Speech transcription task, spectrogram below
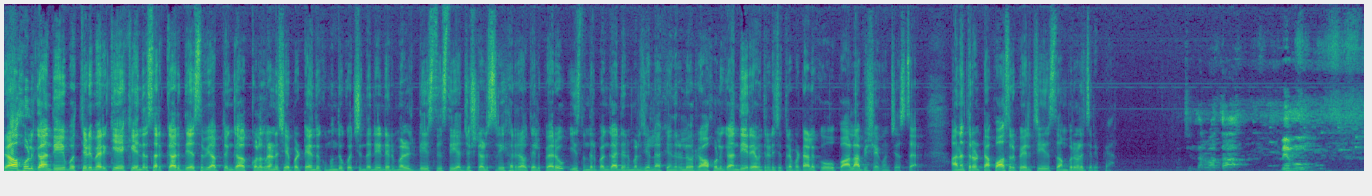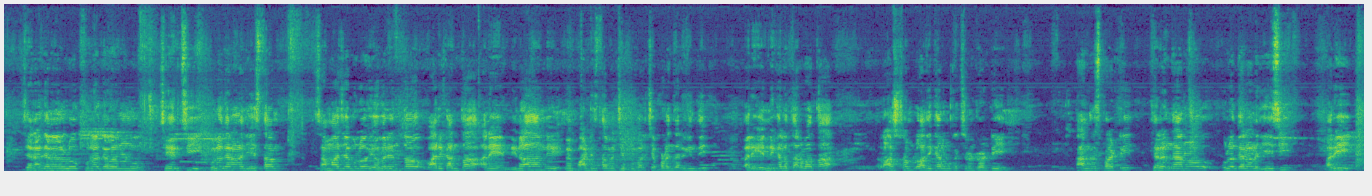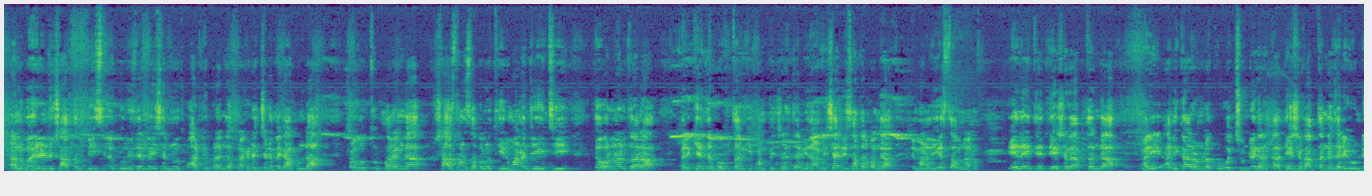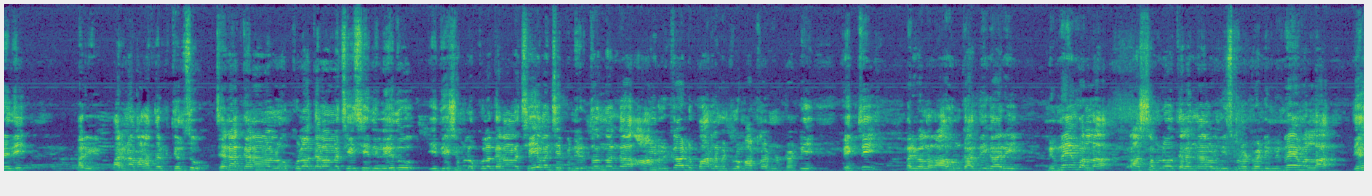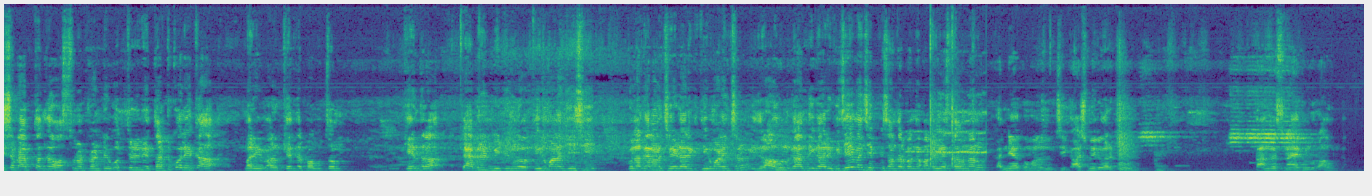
రాహుల్ గాంధీ ఒత్తిడి మేరకే కేంద్ర సర్కార్ దేశవ్యాప్తంగా కులగరణ చేపట్టేందుకు ముందుకొచ్చిందని నిర్మల్ డీసీసీ అధ్యక్షుడు శ్రీహరిరావు తెలిపారు. ఈ సందర్భంగా నిర్మల్ జిల్లా కేంద్రంలో రాహుల్ గాంధీ రేవంత్ రెడ్డి చిత్రపటాలకు పాలాభిషేకం చేస్తారు అనంతరం టపాసులు పేల్చి సంబురాలు జరిపారు. వచ్చిన తర్వాత మేము జనగణనలో పునర్గణనను చేర్చి కులగణన చేస్తాం. సమాజంలో ఎవరెంతో వారికంతా అనే నినాదాన్ని మేము పాటిస్తామని చెప్పి వారు చెప్పడం జరిగింది. మరి ఎన్నికల తర్వాత రాష్ట్రంలో అధికారంలోకి వచ్చినటువంటి కాంగ్రెస్ పార్టీ తెలంగాణలో కులగణన చేసి మరి నలభై రెండు శాతం బీసీలకు రిజర్వేషన్ను పార్టీ పరంగా ప్రకటించడమే కాకుండా ప్రభుత్వ పరంగా శాసనసభలో తీర్మానం చేయించి గవర్నర్ ద్వారా మరి కేంద్ర ప్రభుత్వానికి పంపించడం జరిగిన విషయాన్ని సందర్భంగా నేను మనవి చేస్తా ఉన్నాను. ఏదైతే దేశవ్యాప్తంగా మరి అధికారంలోకి వచ్చి ఉంటే కనుక దేశవ్యాప్తంగా జరిగి ఉండేది మరి పరిణామాలు అందరికీ తెలుసు. జన గణనలో కుల గణన చేసేది లేదు. ఈ దేశంలో కుల గణన చేయమని చెప్పి నిర్ద్వందంగా ఆన్ రికార్డు పార్లమెంట్లో మాట్లాడినటువంటి వ్యక్తి మరి వాళ్ళ రాహుల్ గాంధీ గారి నిర్ణయం వల్ల రాష్ట్రంలో తెలంగాణలో తీసుకున్నటువంటి నిర్ణయం వల్ల దేశవ్యాప్తంగా వస్తున్నటువంటి ఒత్తిడిని తట్టుకోలేక మరి వారు కేంద్ర ప్రభుత్వం కేంద్ర కేబినెట్ మీటింగ్లో తీర్మానం చేసి కులగణన చేయడానికి తీర్మానించడం. ఇది రాహుల్ గాంధీ గారి విజయం అని చెప్పి సందర్భంగా మనం చేస్తా ఉన్నాను. కన్యాకుమారి నుంచి కాశ్మీర్ వరకు కాంగ్రెస్ నాయకులు రాహుల్ గాంధీ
